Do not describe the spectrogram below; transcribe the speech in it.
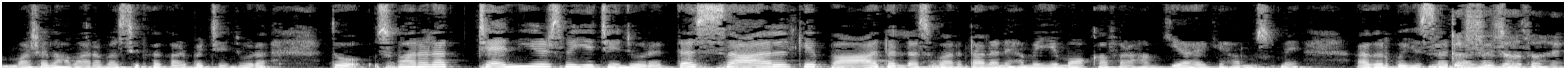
ماشاء اللہ ہمارا مسجد کا کارپیٹ چینج ہو رہا ہے۔ تو سبحان اللہ ٹین ایئرس میں یہ چینج ہو رہا ہے۔ دس سال کے بعد اللہ سبحانہ تعالیٰ نے ہمیں یہ موقع فراہم کیا ہے کہ ہم اس میں اگر کوئی حصہ ڈالنا زیادہ ہے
